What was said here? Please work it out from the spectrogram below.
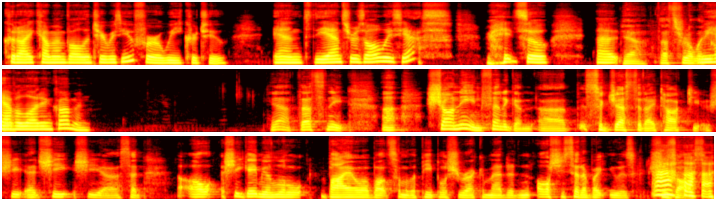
Could I come and volunteer with you for a week or two? And the answer is always yes, right? So uh, Yeah, that's really we cool. have a lot in common. Yeah, that's neat. Uh, Shawneen Finnegan uh, suggested I talk to you. She uh, she she uh, said all. She gave me a little bio about some of the people she recommended, and all she said about you is she's awesome.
